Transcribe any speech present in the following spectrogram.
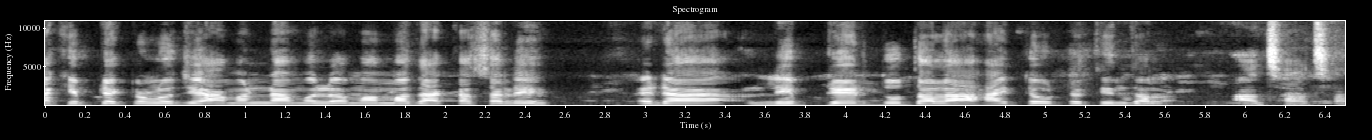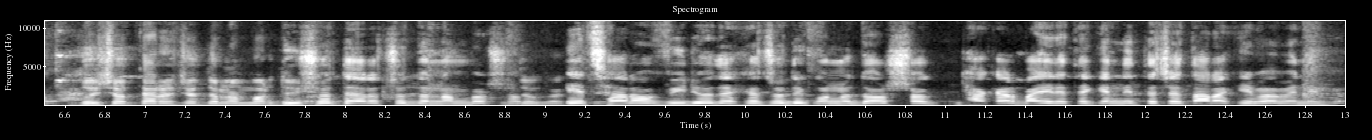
আকিব টেকনোলজি আমার নাম হলো মোহাম্মদ আকাশ আলী। এটা লিফটের দোতলা হাইটে উঠে তিনতলা। আচ্ছা আচ্ছা। দুইশো তেরো চোদ্দ নম্বর দুইশো তেরো চোদ্দ নম্বর এছাড়াও ভিডিও দেখে যদি কোনো দর্শক ঢাকার বাইরে থেকে নিতে চায় তারা কীভাবে নিবে?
